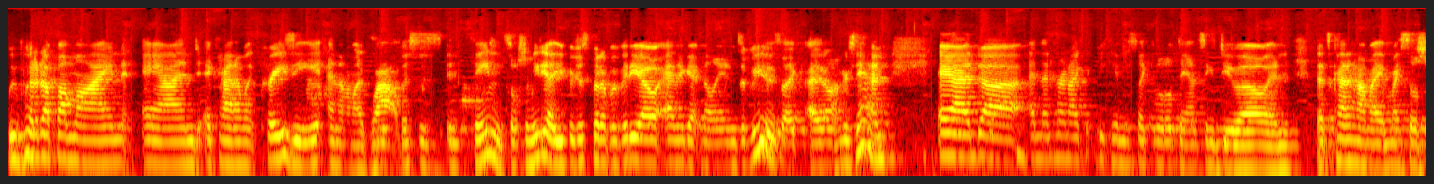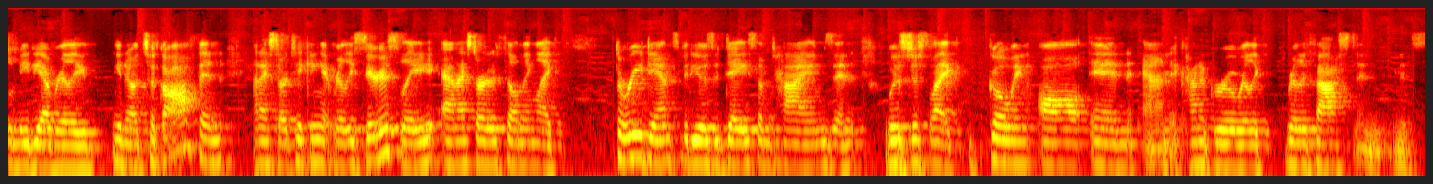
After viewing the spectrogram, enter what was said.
We put it up online, and it kind of went crazy. And I'm like, wow, this is insane. Social media, you could just put up a video and it get millions of views. Like I don't understand and uh, and then her and I became this like little dancing duo, and that's kind of how my my social media really you know took off, and and I started taking it really seriously, and I started filming like three dance videos a day sometimes and was just like going all in and it kind of grew really really fast and it's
